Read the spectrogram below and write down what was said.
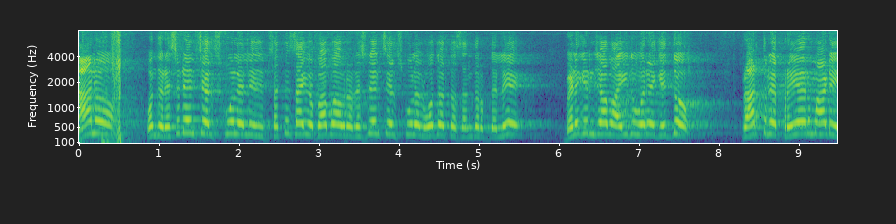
ನಾನು ಒಂದು ರೆಸಿಡೆನ್ಷಿಯಲ್ ಸ್ಕೂಲಲ್ಲಿ ಸತ್ಯಸಾಯಿ ಬಾಬಾ ಅವರ ರೆಸಿಡೆನ್ಷಿಯಲ್ ಸ್ಕೂಲಲ್ಲಿ ಓದೋಂಥ ಸಂದರ್ಭದಲ್ಲಿ ಬೆಳಗಿನ ಜಾವ ಐದೂವರೆಗೆ ಎದ್ದು ಪ್ರಾರ್ಥನೆ ಪ್ರೇಯರ್ ಮಾಡಿ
